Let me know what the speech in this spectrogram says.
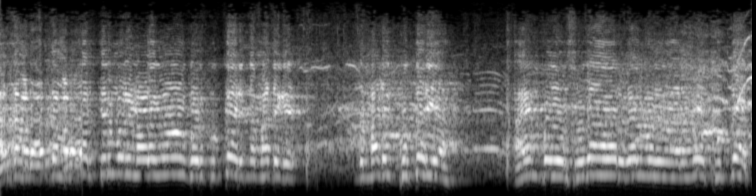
அடுத்த மாடு அடுத்த மாடு. திருமுறை வழங்கும் ஒரு குக்கர் இந்த மாட்டுக்கு. இந்த மாட்டுக்கு குக்கரியா? ஐம்பது சுதாகர் வேல்முருகன் வழங்கும் குக்கர்.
